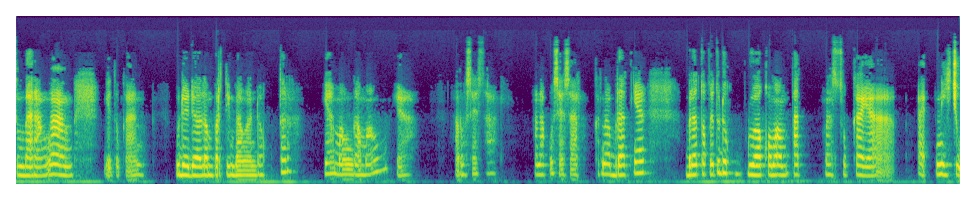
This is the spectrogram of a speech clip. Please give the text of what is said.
sembarangan gitu kan udah dalam pertimbangan dokter ya mau nggak mau ya harus sesar anakku sesar karena beratnya berat waktu itu 2,4 masuk kayak eh, nicu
